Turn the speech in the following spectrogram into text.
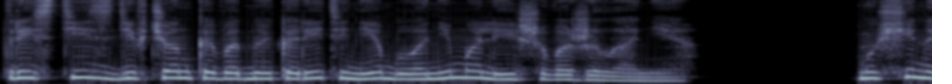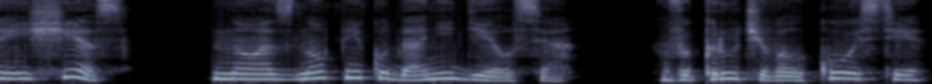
Трястись с девчонкой в одной карете не было ни малейшего желания. Мужчина исчез, но озноб никуда не делся. Выкручивал кости,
